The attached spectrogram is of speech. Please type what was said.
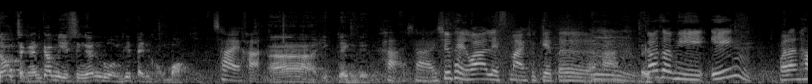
นอกจากนั้นก็มีซิงเกิลรวมที่เป็นของบ็อก ใช่ค่ะ อ่าอีกเพลงหนึ่ง ค่ะใช่ชื่อเพลงว่า Let's Smile Together ค่ะ อืม ก็จะมีอิงวัลท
